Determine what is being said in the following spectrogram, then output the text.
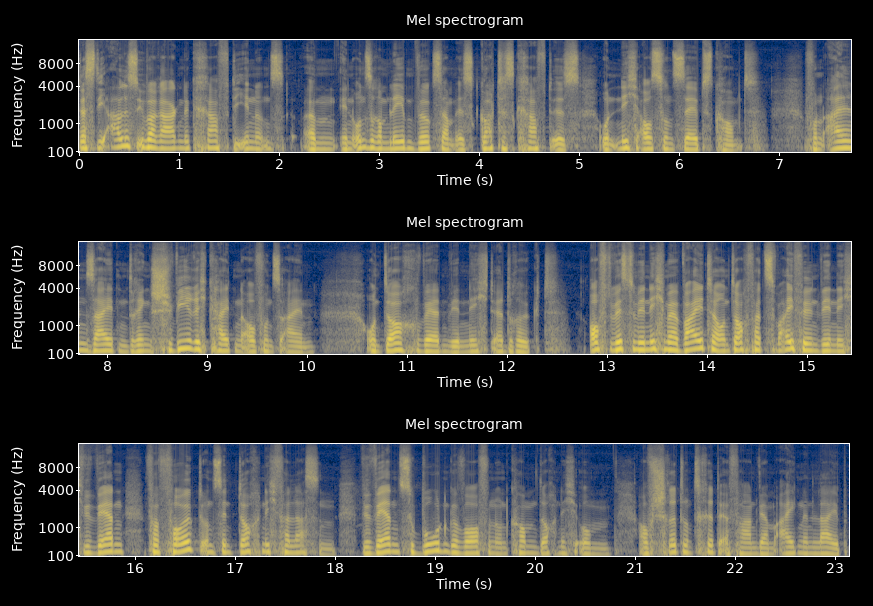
dass die alles überragende Kraft, die in, uns, ähm, in unserem Leben wirksam ist, Gottes Kraft ist und nicht aus uns selbst kommt. Von allen Seiten dringen Schwierigkeiten auf uns ein und doch werden wir nicht erdrückt. Oft wissen wir nicht mehr weiter und doch verzweifeln wir nicht. Wir werden verfolgt und sind doch nicht verlassen. Wir werden zu Boden geworfen und kommen doch nicht um. Auf Schritt und Tritt erfahren wir am eigenen Leib,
